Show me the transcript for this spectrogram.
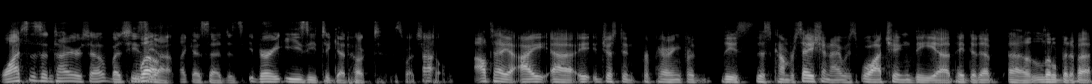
watch this entire show. But she's well, yeah, like I said, it's very easy to get hooked, is what she uh, told me. I'll tell you, I uh, just in preparing for these this conversation, I was watching the. Uh, they did a, a, little bit of a,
